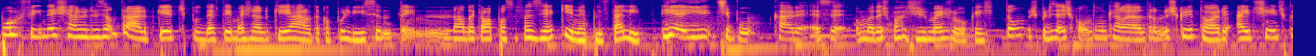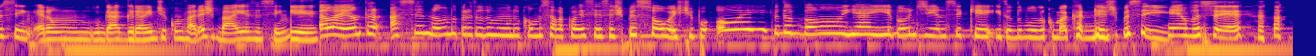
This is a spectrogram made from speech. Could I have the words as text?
por fim deixaram eles entrarem. Porque, tipo, deve ter imaginado que, ah, ela tá com a polícia, não tem nada que ela possa fazer aqui, né? A polícia tá ali. E aí, tipo, cara, essa é uma das partes mais loucas. Então, os policiais contam que ela entra no escritório. Aí tinha, tipo assim, era um lugar grande com várias baias, assim. E ela entra acenando pra todo mundo como se ela conhecesse as pessoas. Tipo, oi, tudo bom? E aí, bom dia, não sei o quê. E todo mundo com uma cara de, tipo assim. Quem é você?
